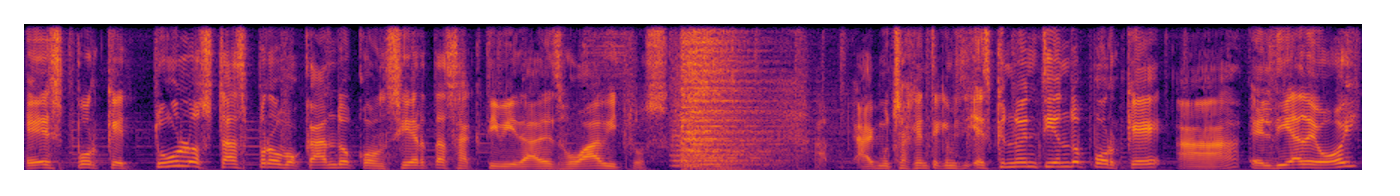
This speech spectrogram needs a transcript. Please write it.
es porque tú lo estás provocando con ciertas actividades o hábitos. Hay mucha gente que me dice, es que no entiendo por qué el día de hoy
